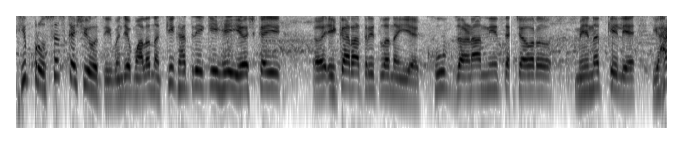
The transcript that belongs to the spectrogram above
ही प्रोसेस कशी होती? म्हणजे मला नक्की खात्री आहे की हे यश काही एका रात्रीतलं नाही आहे. खूप जणांनी त्याच्यावर मेहनत केली आहे. ह्या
